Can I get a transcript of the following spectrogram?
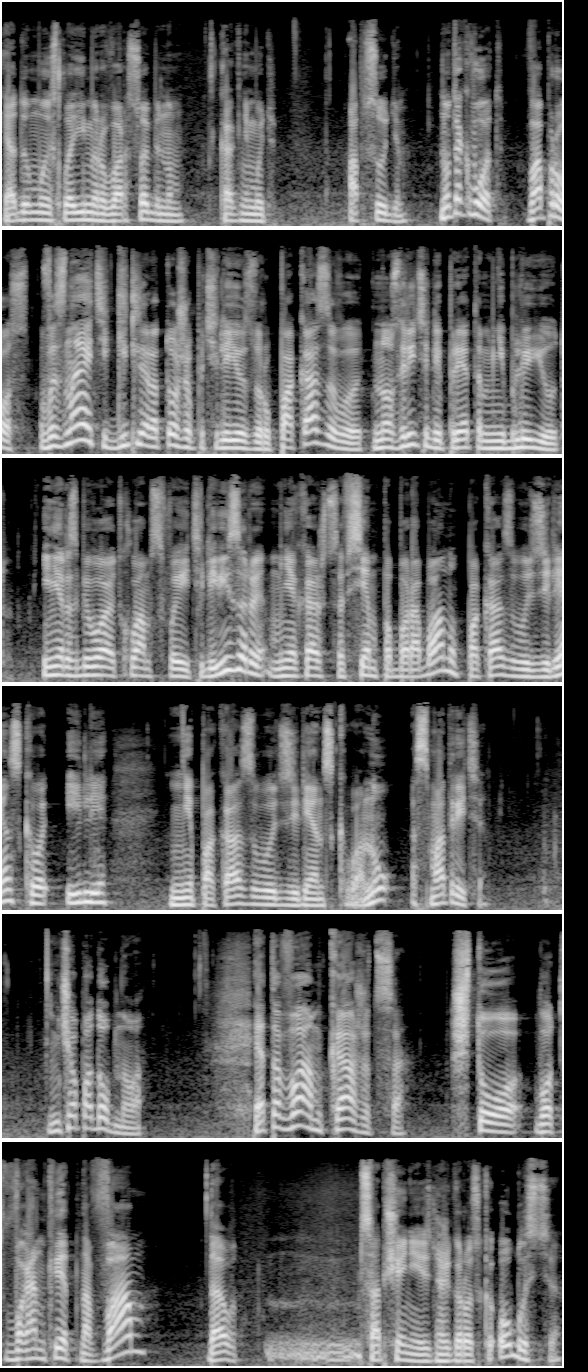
Я думаю, с Владимиром Варсобиным как-нибудь обсудим. Ну так вот, вопрос. Вы знаете, Гитлера тоже по телевизору показывают, но зрители при этом не блюют и не разбивают хлам свои телевизоры. Мне кажется, всем по барабану показывают Зеленского или не показывают Зеленского. Ну, смотрите, ничего подобного. Это вам кажется, что вот конкретно вам, да, вот сообщение из Нижегородской области,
